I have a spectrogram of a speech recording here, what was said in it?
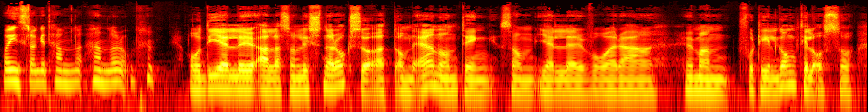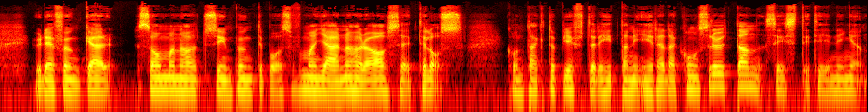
vad inslaget handla, handlar om. Och det gäller ju alla som lyssnar också att om det är någonting som gäller våra, hur man får tillgång till oss och hur det funkar som man har synpunkter på så får man gärna höra av sig till oss. Kontaktuppgifter hittar ni i redaktionsrutan sist i tidningen.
